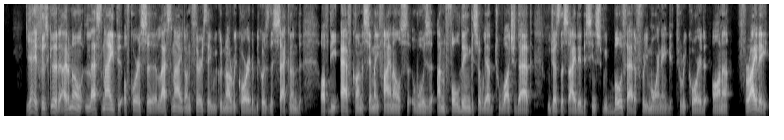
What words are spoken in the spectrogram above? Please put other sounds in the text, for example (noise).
Yeah, it feels good. I don't know. Last night, of course, uh, last night on Thursday, we could not record because the second of the AFCON semifinals was unfolding. So we had to watch that. We just decided, since we both had a free morning, to record on a Friday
